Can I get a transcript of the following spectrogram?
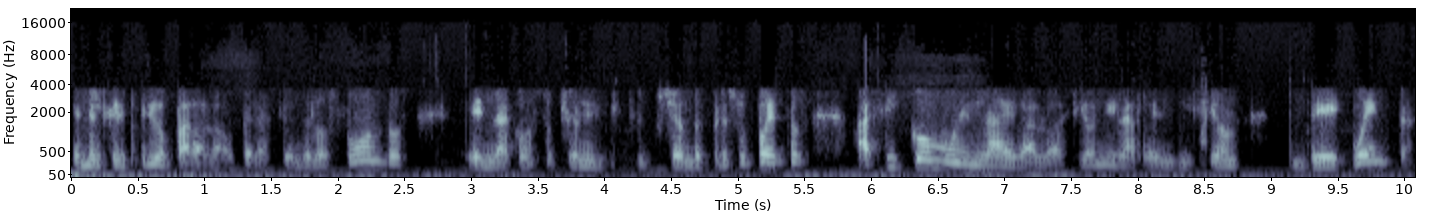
en el criterio para la operación de los fondos, en la construcción y distribución de presupuestos, así como en la evaluación y la rendición de cuentas.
